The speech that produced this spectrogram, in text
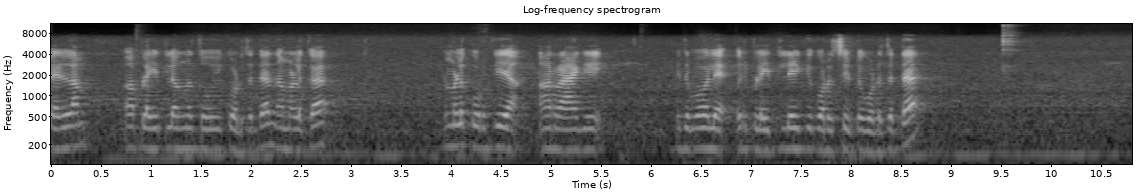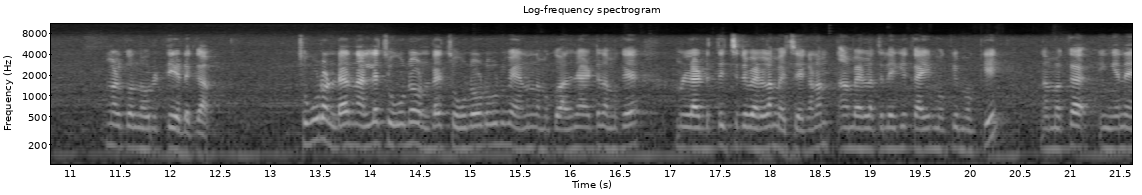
വെള്ളം ആ പ്ലേറ്റിലൊന്ന് തൂകി കൊടുത്തിട്ട് നമ്മൾക്ക് നമ്മൾ കുറുക്കിയ ആ റാഗി ഇതുപോലെ ഒരു പ്ലേറ്റിലേക്ക് കുറച്ചിട്ട് കൊടുത്തിട്ട് നമ്മൾക്കൊന്ന് ഉരുട്ടിയെടുക്കാം. ചൂടുണ്ട് നല്ല ചൂടുണ്ട്. ചൂടോടുകൂടി വേണം നമുക്ക് അതിനായിട്ട് നമുക്ക് നമ്മൾ അടുത്തിച്ചിട്ട് വെള്ളം വെച്ചേക്കണം. ആ വെള്ളത്തിലേക്ക് കൈ മുക്കി മുക്കി നമുക്ക് ഇങ്ങനെ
